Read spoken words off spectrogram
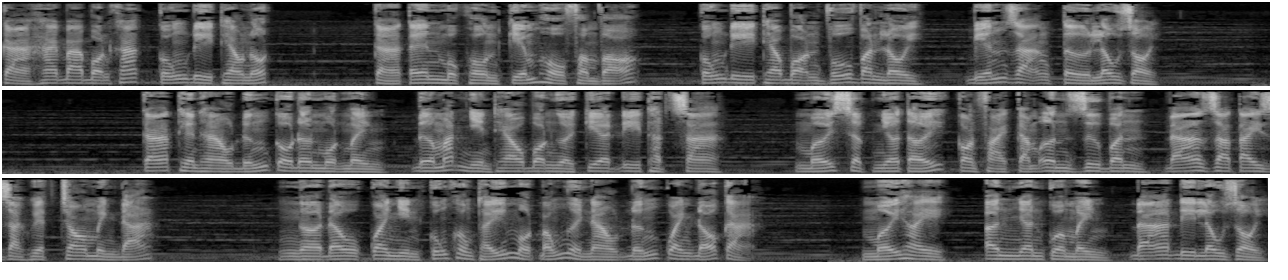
Cả hai ba bọn khác cũng đi theo nốt. Cả tên mục hồn kiếm hồ phẩm võ cũng đi theo bọn Vũ Văn Lôi, biến dạng từ lâu rồi. ca Thiên Hào đứng cô đơn một mình, đưa mắt nhìn theo bọn người kia đi thật xa. Mới sực nhớ tới còn phải cảm ơn Dư Vân đã ra tay giải huyệt cho mình đã. Ngờ đâu quay nhìn cũng không thấy một bóng người nào đứng quanh đó cả. Mới hay, ân nhân của mình đã đi lâu rồi.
